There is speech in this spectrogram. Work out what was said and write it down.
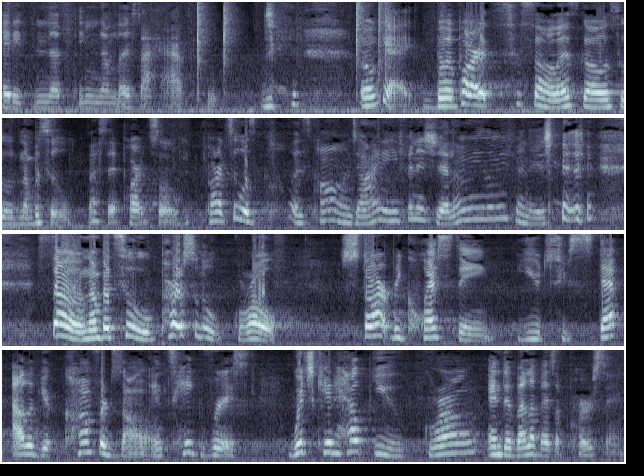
edit nothing unless I have to. okay, but parts. So let's go to number two. I said part two. Part two is is cons. Y'all I ain't even finished yet. Let me let me finish. so number two, personal growth. Start requesting you to step out of your comfort zone and take risks which can help you grow and develop as a person.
